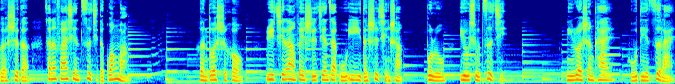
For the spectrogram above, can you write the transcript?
合适的才能发现自己的光芒。很多时候，与其浪费时间在无意义的事情上，不如优秀自己。你若盛开，蝴蝶自来。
